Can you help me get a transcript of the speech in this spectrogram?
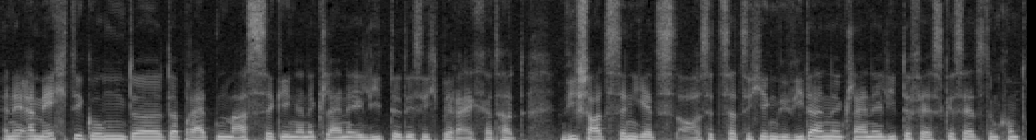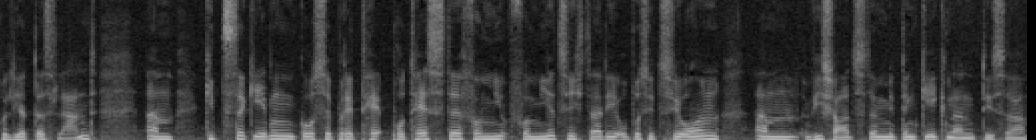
eine Ermächtigung der, der breiten Masse gegen eine kleine Elite, die sich bereichert hat. Wie schaut es denn jetzt aus? Jetzt hat sich irgendwie wieder eine kleine Elite festgesetzt und kontrolliert das Land. Ähm, Gibt es dagegen große Proteste? Formiert sich da die Opposition? Ähm, wie schaut es denn mit den Gegnern dieser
